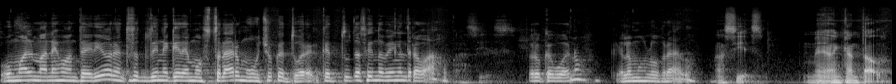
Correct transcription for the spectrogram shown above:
Un mal manejo anterior, entonces tú tienes que demostrar mucho que tú, eres, que tú estás haciendo bien el trabajo. Así es. Pero qué bueno que lo hemos logrado. Así es. Me ha encantado,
